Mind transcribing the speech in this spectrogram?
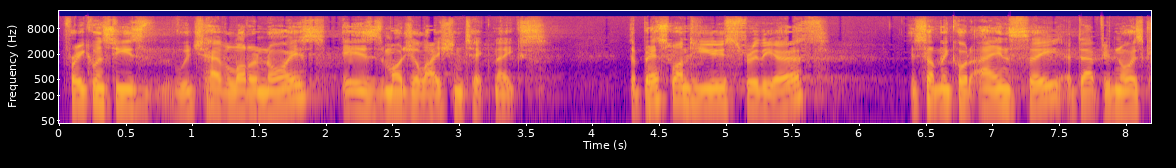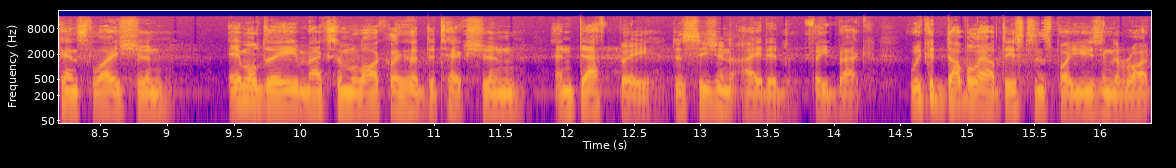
frequencies which have a lot of noise is modulation techniques. The best one to use through the earth is something called ANC, adaptive noise cancellation, MLD, maximum likelihood detection, and DAFB, decision aided feedback. We could double our distance by using the right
